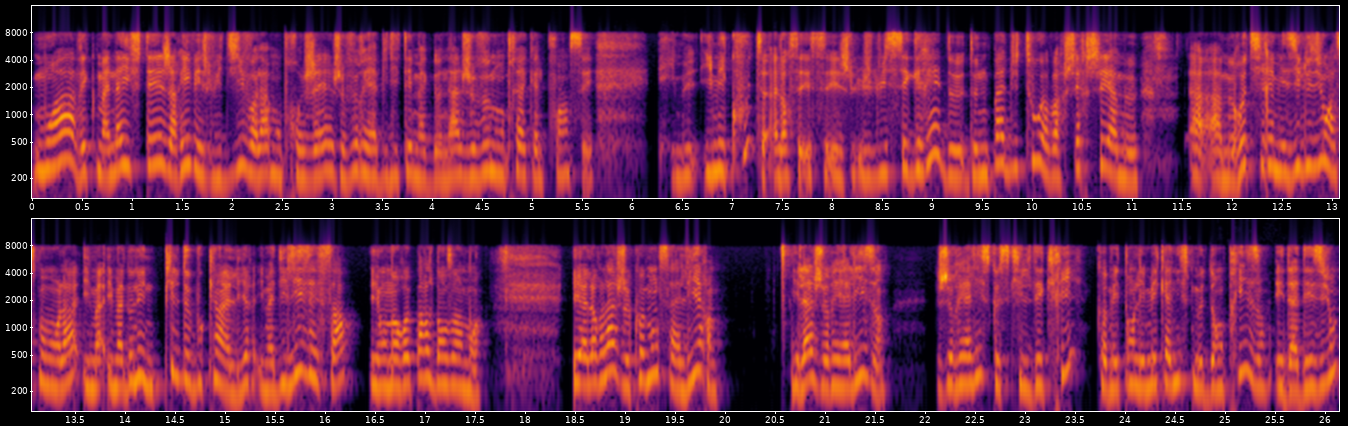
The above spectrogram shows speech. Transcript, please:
moi, avec ma naïveté, j'arrive et je lui dis, voilà mon projet, je veux réhabiliter McDonald's, je veux montrer à quel point c'est... il m'écoute. Alors, c'est, je, lui sais gré de ne pas du tout avoir cherché à me, à, me retirer mes illusions à ce moment-là. Il m'a donné une pile de bouquins à lire. Il m'a dit lisez ça et on en reparle dans un mois. Et alors là, je commence à lire et là, je réalise, je réalise que ce qu'il décrit comme étant les mécanismes d'emprise et d'adhésion,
